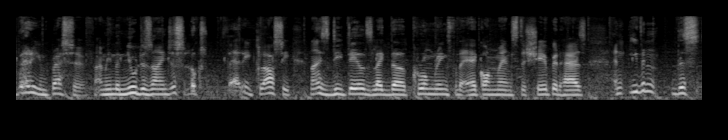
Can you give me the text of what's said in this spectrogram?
very impressive. I mean, the new design just looks very classy. Nice details like the chrome rings for the aircon vents, the shape it has, and even this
